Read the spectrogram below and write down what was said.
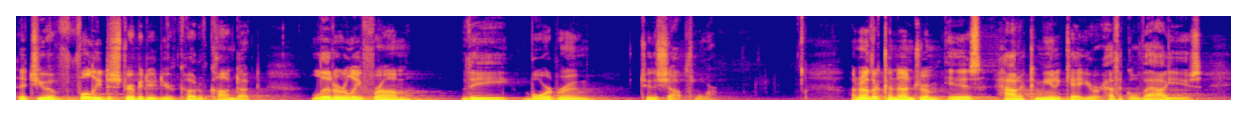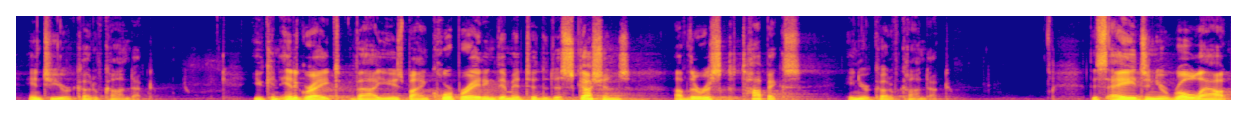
that you have fully distributed your code of conduct literally from the boardroom to the shop floor. Another conundrum is how to communicate your ethical values into your code of conduct. You can integrate values by incorporating them into the discussions of the risk topics in your code of conduct. This aids in your rollout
